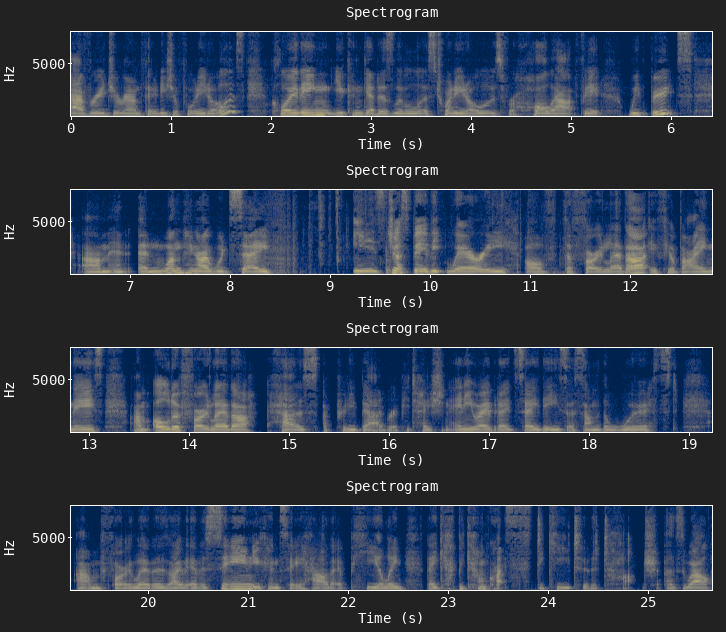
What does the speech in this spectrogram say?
average around 30 to 40 dollars. Clothing you can get as little as 20 dollars for a whole outfit with boots. Um, and, and one thing I would say is just be a bit wary of the faux leather if you're buying these. Um, older faux leather has a pretty bad reputation anyway, but I'd say these are some of the worst um, faux leathers I've ever seen. You can see how they're peeling. They become quite sticky to the touch as well.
